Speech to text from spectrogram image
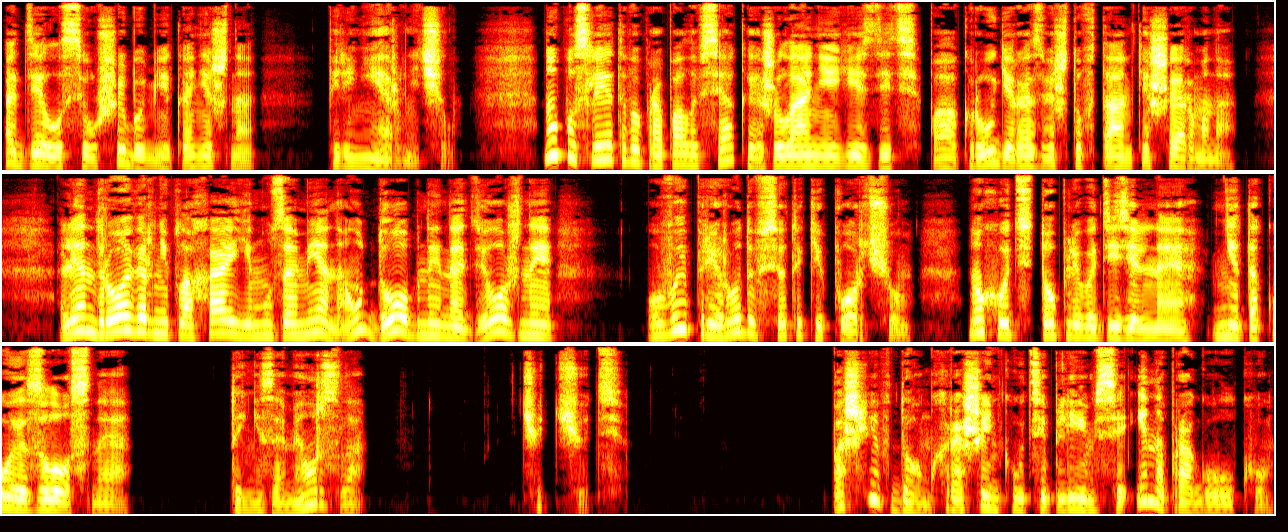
отделался ушибами и, конечно, перенервничал. Но после этого пропало всякое желание ездить по округе, разве что в танке Шермана. Лендровер — неплохая ему замена, удобный, надежный. Увы, природу все-таки порчу, но хоть топливо дизельное не такое злостное. Ты не замерзла? Чуть-чуть. Пошли в дом, хорошенько утеплимся и на прогулку.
